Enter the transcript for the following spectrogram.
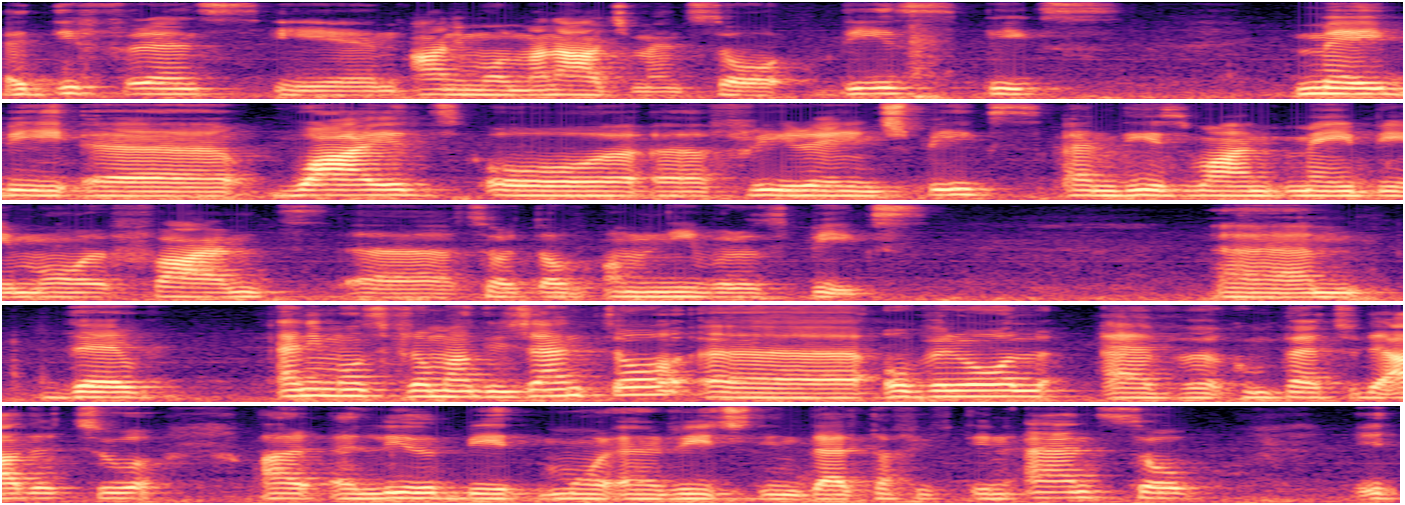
a difference in animal management. So these pigs may be uh, wild or uh, free-range pigs, and this one may be more farmed, uh, sort of omnivorous pigs. Um, the animals from Agrigento uh, overall have, uh, compared to the other two, are a little bit more enriched in delta 15 and so it,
